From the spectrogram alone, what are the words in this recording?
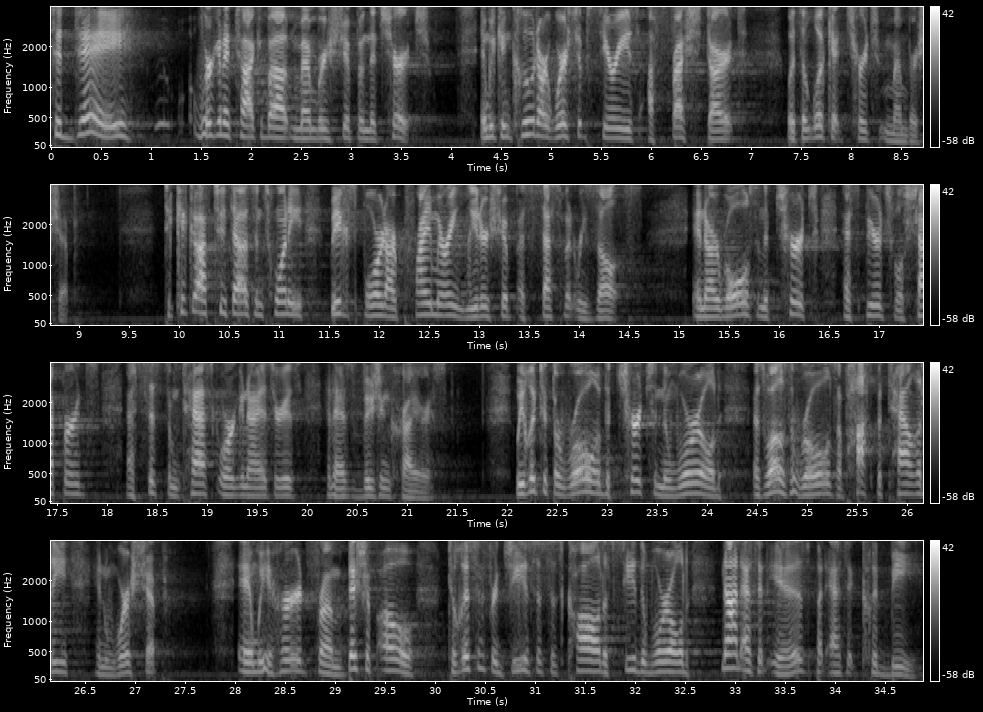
Today, we're going to talk about membership in the church. And we conclude our worship series, A Fresh Start, with a look at church membership. To kick off 2020, we explored our primary leadership assessment results and our roles in the church as spiritual shepherds, as system task organizers, and as vision criers. We looked at the role of the church in the world, as well as the roles of hospitality and worship. And we heard from Bishop Ough to listen for Jesus' call to see the world not as it is, but as it could be.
